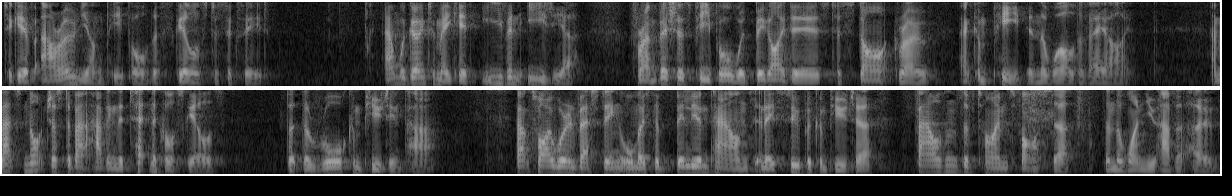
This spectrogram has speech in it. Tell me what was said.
to give our own young people the skills to succeed. And we're going to make it even easier for ambitious people with big ideas to start, grow, and compete in the world of AI. And that's not just about having the technical skills, but the raw computing power. That's why we're investing almost a billion pounds in a supercomputer thousands of times faster than the one you have at home.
